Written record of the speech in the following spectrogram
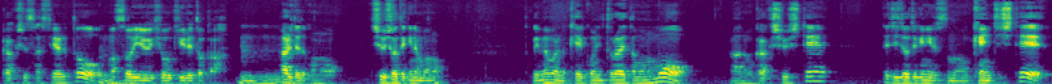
学習させてやると、うんまあそういう表記入れとか、ある程度この抽象的なもの、今までの傾向に捉えたものも、あの、学習して、で、自動的にその検知して、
